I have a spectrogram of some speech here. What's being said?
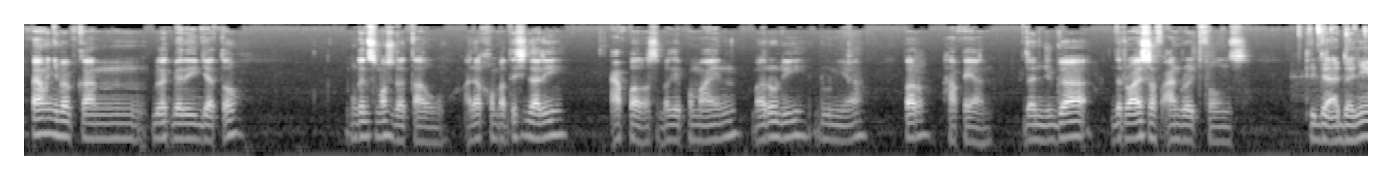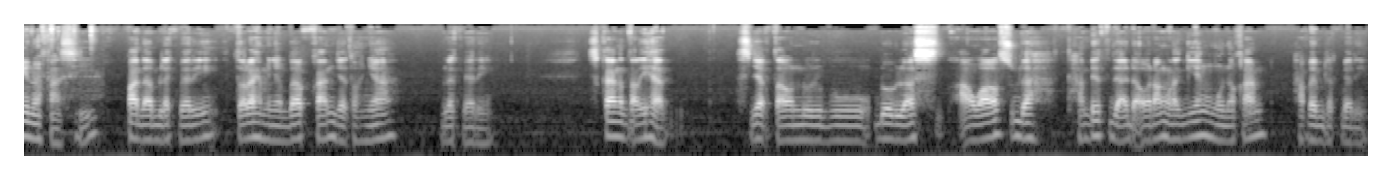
Apa yang menyebabkan BlackBerry jatuh? Mungkin semua sudah tahu. Ada kompetisi dari Apple sebagai pemain baru di dunia per HP-an dan juga the rise of Android phones. Tidak adanya inovasi pada BlackBerry itulah yang menyebabkan jatuhnya BlackBerry. Sekarang kita lihat sejak tahun 2012 awal sudah hampir tidak ada orang lagi yang menggunakan HP BlackBerry.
